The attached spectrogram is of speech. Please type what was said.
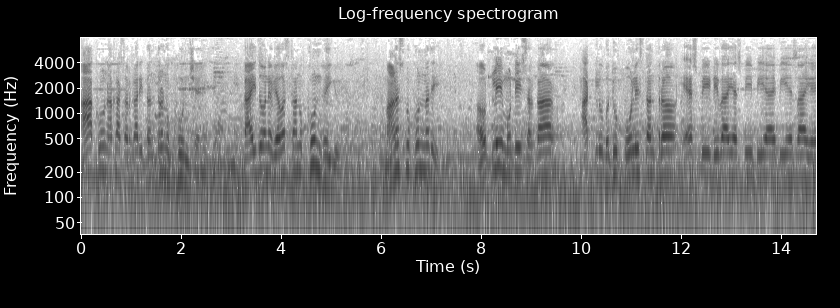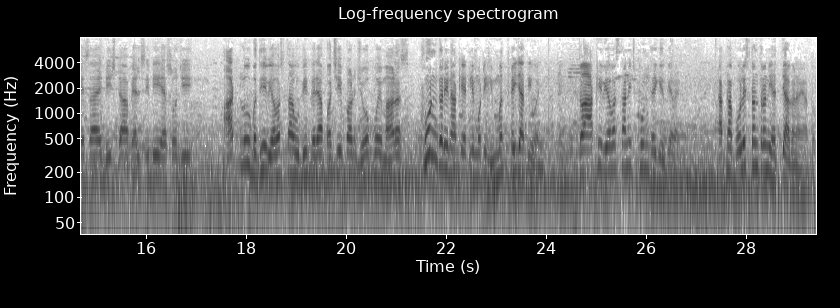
આ ખૂન આખા સરકારી તંત્રનું ખૂન છે. કાયદો અને વ્યવસ્થાનું ખૂન થઈ ગયું છે. માણસનું ખૂન નથી. આટલી મોટી સરકાર, આટલું બધું પોલીસ તંત્ર, SP, DYSP, PI, PSI ASI D staff, LCB, SOG, આટલું બધી વ્યવસ્થા ઊભી કર્યા પછી પણ જો કોઈ માણસ ખૂન કરી નાખે એટલી મોટી હિંમત થઈ જતી હોય તો આખી વ્યવસ્થાની જ ખૂન થઈ ગયું કહેવાય. આખા પોલીસ તંત્રની હત્યા ગણાય તો.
